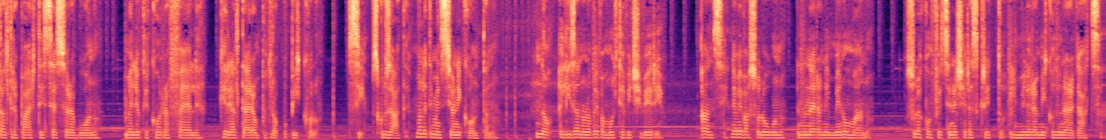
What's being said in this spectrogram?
D'altra parte il sesso era buono, meglio che con Raffaele, che in realtà era un po' troppo piccolo. Sì, scusate, ma le dimensioni contano. No, Elisa non aveva molti amici veri. Anzi, ne aveva solo uno e non era nemmeno umano. Sulla confezione c'era scritto il migliore amico di una ragazza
